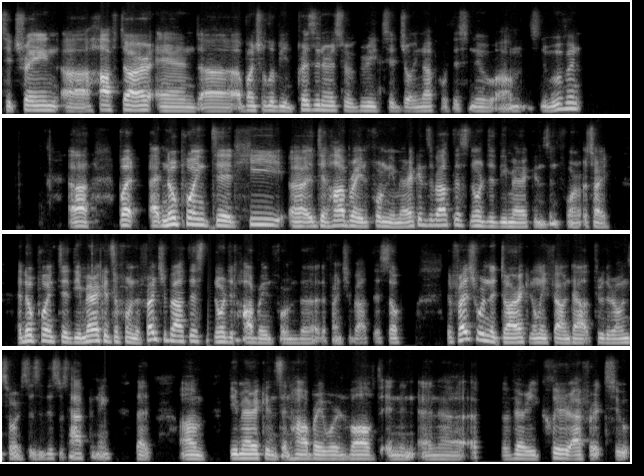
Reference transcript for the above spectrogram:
to train uh, Haftar and uh, a bunch of Libyan prisoners who agreed to join up with this new um, this new movement. Uh, but at no point did he uh, did Habré inform the Americans about this, nor did the Americans inform. Sorry, at no point did the Americans inform the French about this, nor did Habré inform the, the French about this. So the French were in the dark and only found out through their own sources that this was happening. That um, the Americans and Habré were involved in, in, in a, a, very clear effort to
